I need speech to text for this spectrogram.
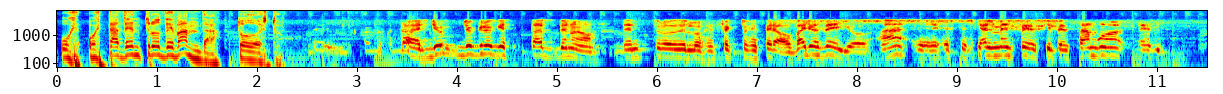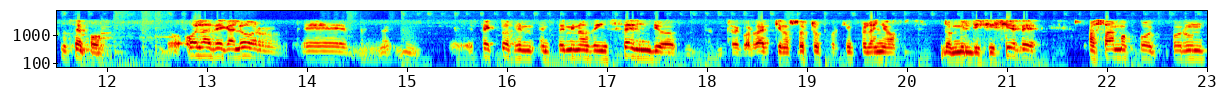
o está dentro de banda todo esto? A ver, yo, yo creo que está de nuevo dentro de los efectos esperados. Varios de ellos, ¿ah? Eh, especialmente si pensamos en, no sé, po, olas de calor, eh, efectos en, en términos de incendios. Recordar que nosotros, por ejemplo, el año 2017 pasamos por, por un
